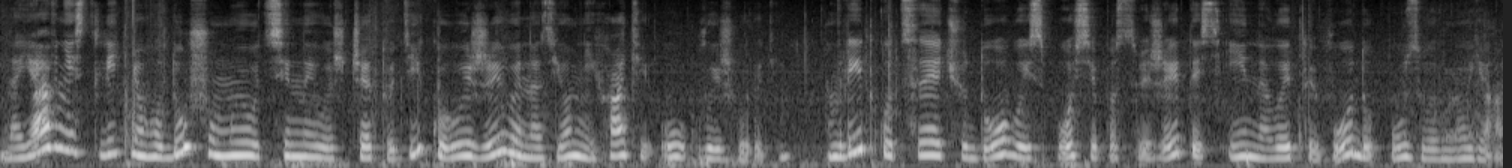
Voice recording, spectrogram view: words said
Наявність літнього душу ми оцінили ще тоді, коли жили на зйомній хаті у Вишгороді. Влітку це чудовий спосіб освіжитись і не лити воду у зливну яму.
